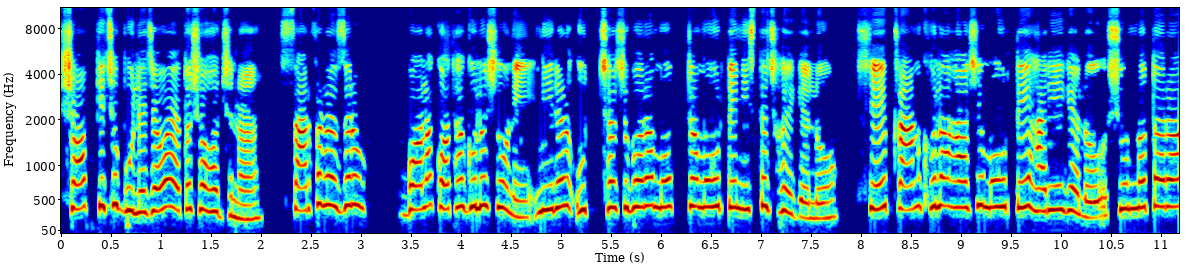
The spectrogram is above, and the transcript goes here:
সবকিছু ভুলে যাওয়া এত সহজ না। সারফারাজের বলা কথাগুলো শুনে নীরার উচ্ছ্বাস ভরা মুখটা মুহূর্তে নিস্তেজ হয়ে গেল। সে প্রাণ খোলা হাসি মুহূর্তে হারিয়ে গেল। শূন্যতারা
